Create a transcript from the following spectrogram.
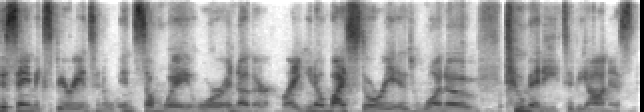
the same experience in, in some way or another, right? You know, my story is one of too many, to be honest.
